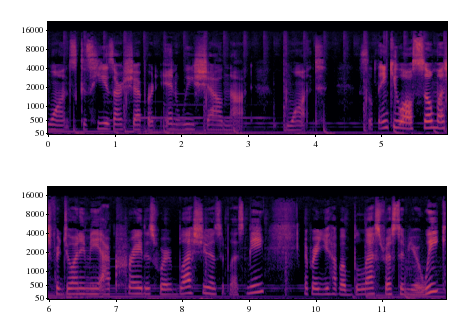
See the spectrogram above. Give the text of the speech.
wants because he is our shepherd and we shall not want. So, thank you all so much for joining me. I pray this word bless you as it blessed me. I pray you have a blessed rest of your week.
